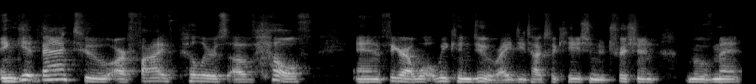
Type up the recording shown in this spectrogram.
and get back to our five pillars of health and figure out what we can do, right? Detoxification, nutrition, movement,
